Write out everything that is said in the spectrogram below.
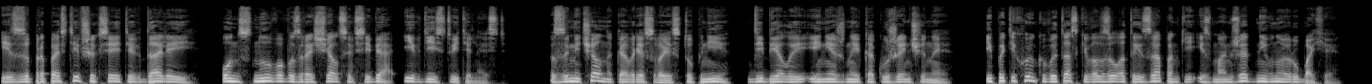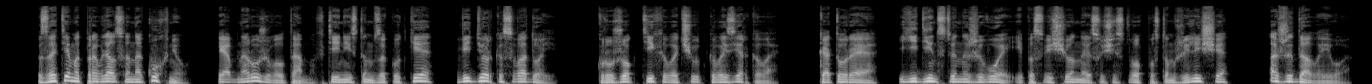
из-за пропастившихся этих далей, он снова возвращался в себя и в действительность. Замечал на ковре свои ступни, дебелые и нежные, как у женщины, и потихоньку вытаскивал золотые запонки из манжет дневной рубахи. Затем отправлялся на кухню, и обнаруживал там, в тенистом закутке, ведерко с водой, кружок тихого чуткого зеркала, которое, единственно живое и посвященное существо в пустом жилище, ожидало его.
